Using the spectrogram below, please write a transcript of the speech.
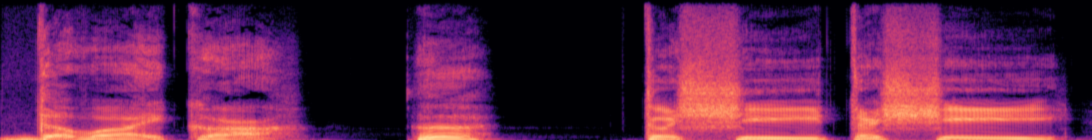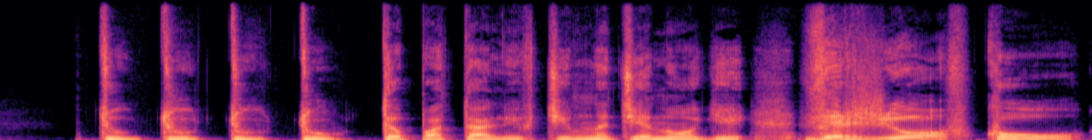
«Давай-ка!» А? Тащи, тащи! Ту-ту-ту-ту, топотали в темноте ноги. Веревку!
